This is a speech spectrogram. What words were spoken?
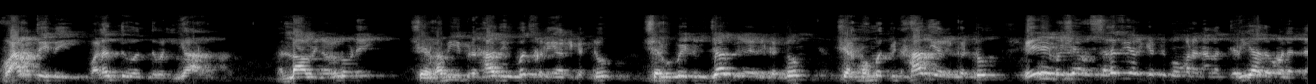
வார்த்தையிலே வளர்ந்து வந்தவன் யார்? அல்லாவின் அருளோடு ஷேக் ஹபீப் ஹாதி உமத்கலியா இருக்கட்டும் ஷேக் உபேத் முஜாபியா இருக்கட்டும் ஷேக் முகமது பின் ஹாதியா இருக்கட்டும் ஏழை மஷா சலபியா இருக்கட்டும் அவங்கள நாங்கள் தெரியாதவங்க அல்ல.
